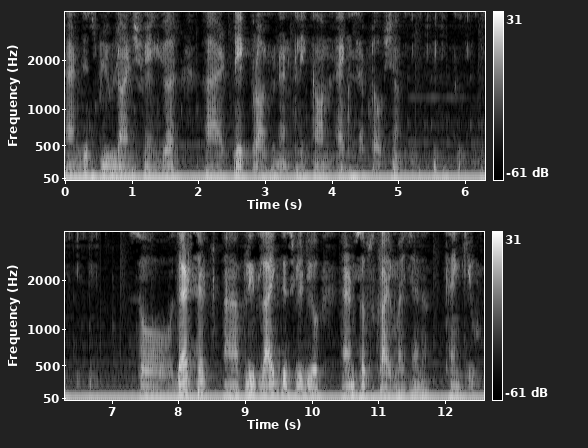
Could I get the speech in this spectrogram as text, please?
and this blue line showing your uh, take profit and click on accept option. So that's it. Uh, please like this video and subscribe my channel. Thank you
